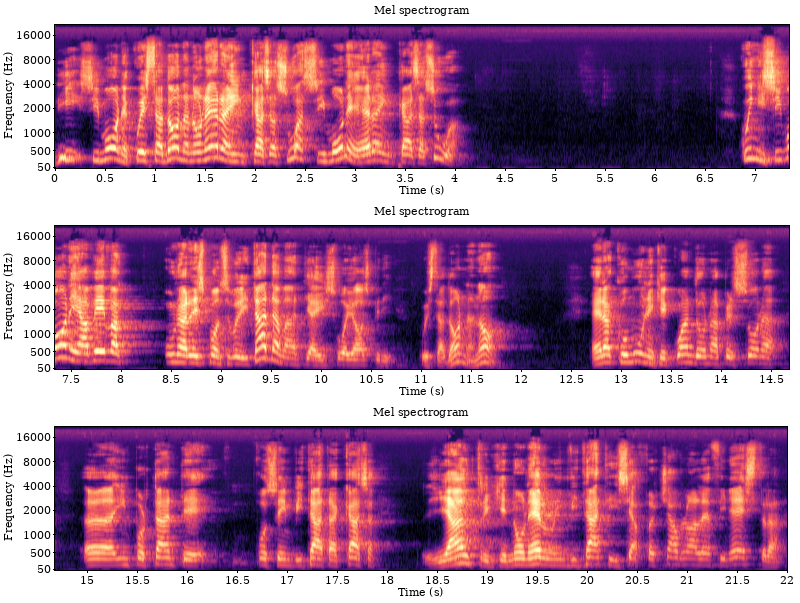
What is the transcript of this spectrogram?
di Simone. Questa donna non era in casa sua, Simone era in casa sua. Quindi Simone aveva una responsabilità davanti ai suoi ospiti, questa donna no. Era comune che quando una persona eh, importante fosse invitata a casa, gli altri che non erano invitati si affacciavano alla finestra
